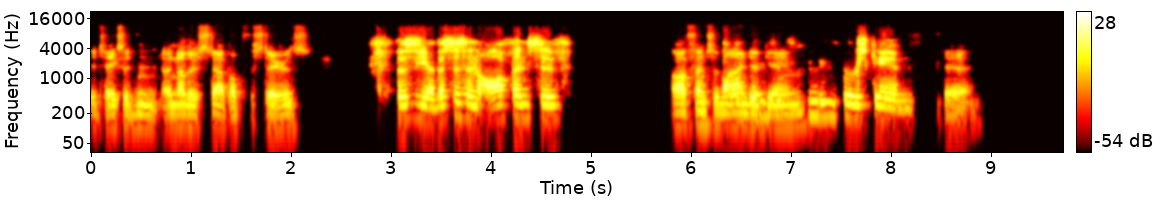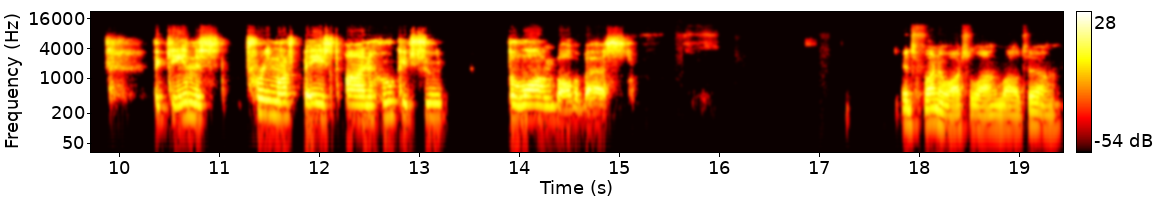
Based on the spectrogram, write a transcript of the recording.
It takes an another step up the stairs. This is yeah, this is an offensive, Offensive minded game. first game. Yeah. The game is pretty much based on who could shoot the long ball the best. It's fun to watch the long ball too.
